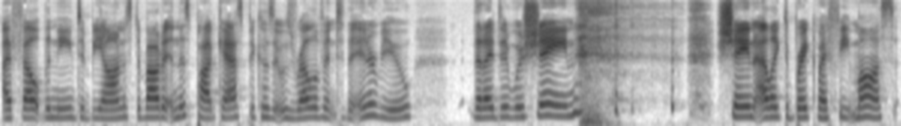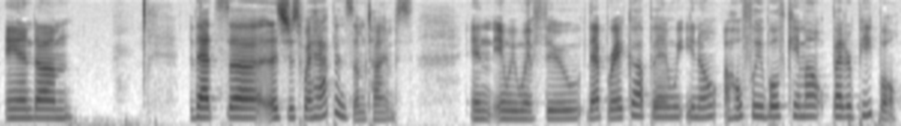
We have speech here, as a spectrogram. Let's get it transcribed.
I felt the need to be honest about it in this podcast because it was relevant to the interview that I did with Shane. Shane, I like to break my feet Mauss, and um, that's uh, that's just what happens sometimes. And and we went through that breakup, and we, you know, hopefully we both came out better people.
